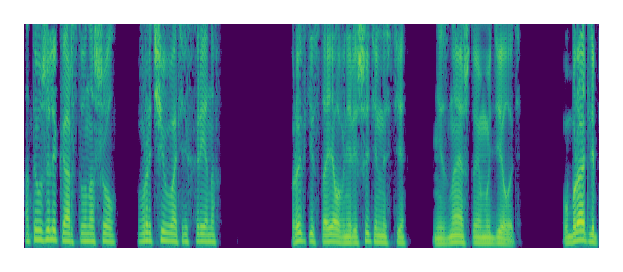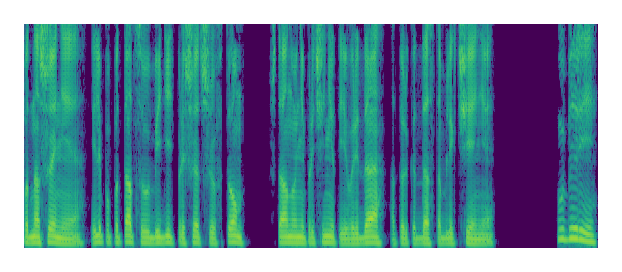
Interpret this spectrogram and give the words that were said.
а ты уже лекарство нашел, врачеватель хренов». Прыткий стоял в нерешительности, не зная, что ему делать. Убрать ли подношение или попытаться убедить пришедшую в том, что оно не причинит ей вреда, а только даст облегчение. «Убери»,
